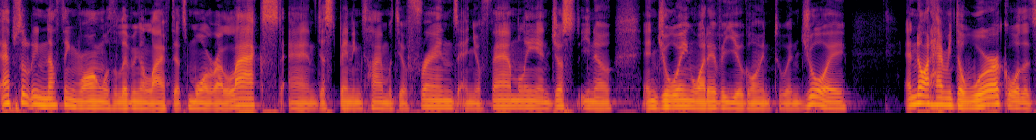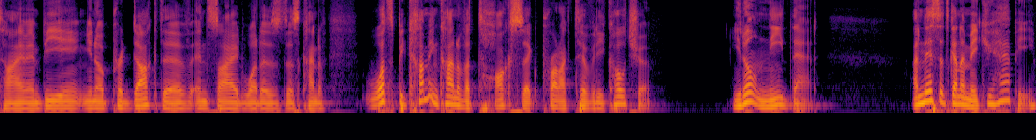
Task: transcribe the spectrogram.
absolutely nothing wrong with living a life that's more relaxed and just spending time with your friends and your family and just, you know, enjoying whatever you're going to enjoy and not having to work all the time and being, you know, productive inside what is this kind of what's becoming kind of a toxic productivity culture. You don't need that unless it's going to make you happy.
